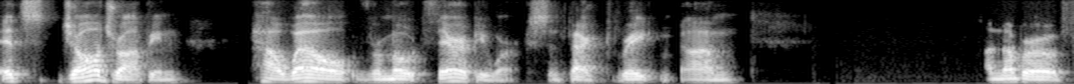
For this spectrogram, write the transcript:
it's jaw dropping how well remote therapy works. In fact, um, a number of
